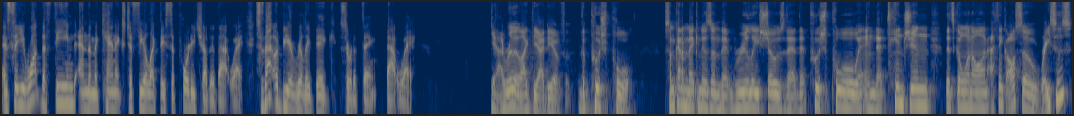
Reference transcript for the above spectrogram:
And so you want the themed and the mechanics to feel like they support each other that way. So that would be a really big sort of thing that way. Yeah, I really like the idea of the push pull. Some kind of mechanism that really shows that that push pull and that tension that's going on. I think also races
